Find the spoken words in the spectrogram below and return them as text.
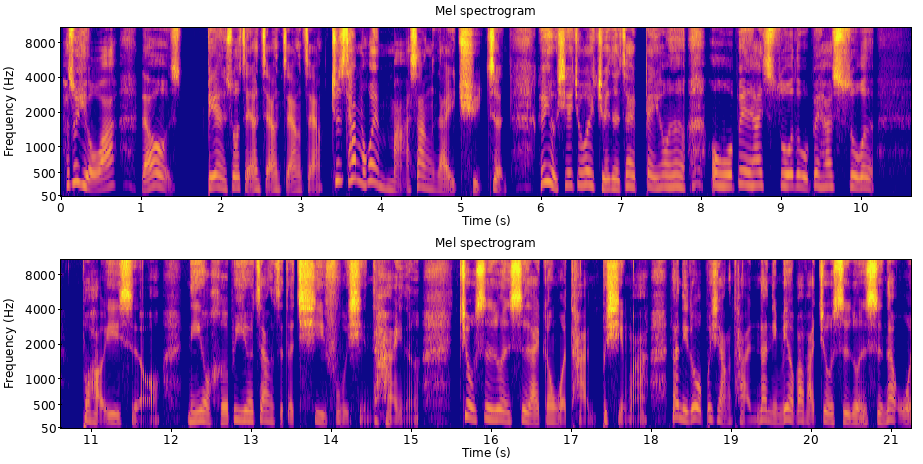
她说：“有啊。”然后别人说怎样怎样怎样怎样，就是他们会马上来取证。可有些就会觉得在背后那种哦，我被他说的，我被他说的。不好意思哦，你有何必又这样子的弃妇心态呢？就事论事来跟我谈不行吗？那你如果不想谈，那你没有办法就事论事，那我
